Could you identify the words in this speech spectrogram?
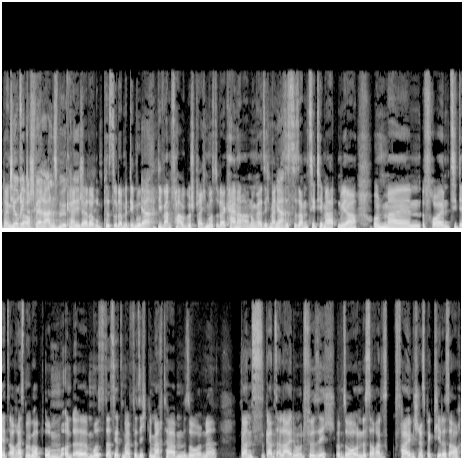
dann theoretisch wäre alles möglich. Keinen, der darum pisst oder mit dem du ja. die Wandfarbe besprechen musst oder keine Ahnung. Also ich meine, ja. dieses Zusammenziehthema hatten wir ja und mein Freund zieht jetzt auch erstmal überhaupt um und äh, muss das jetzt mal für sich gemacht haben, so, ne? Ganz, ganz alleine und für sich und so. Und das ist auch alles fein. Ich respektiere das auch.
